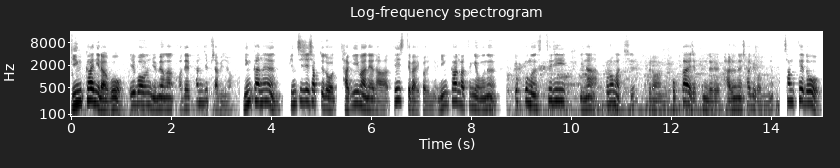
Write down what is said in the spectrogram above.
닌칸이라고 일본 유명한 거대 편집샵이죠. 닌칸은 빈티지 샵들도 자기만의 다 테이스트가 있거든요. 닌칸 같은 경우는 조금은 스트릿이나 프로마츠 그런 고가의 제품들을 다루는 샵이거든요. 상태도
